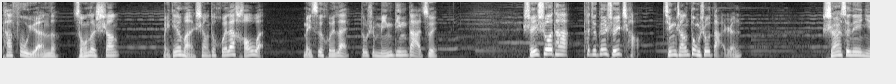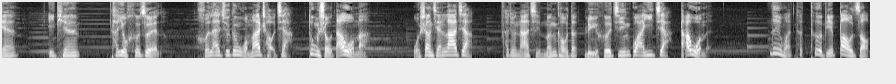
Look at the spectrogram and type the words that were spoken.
他复原了，从了伤，每天晚上都回来好晚，每次回来都是酩酊大醉。谁说他，他就跟谁吵，经常动手打人。十二岁那年，一天，他又喝醉了，回来就跟我妈吵架，动手打我妈。我上前拉架，他就拿起门口的铝合金挂衣架打我们。那晚他特别暴躁，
